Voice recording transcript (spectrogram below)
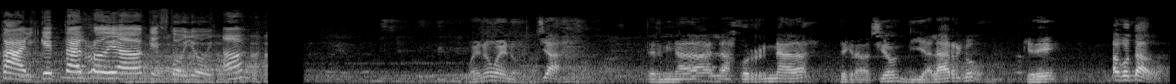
tal? ¿Qué tal rodeada que estoy hoy? ¿Ah? Bueno, bueno, ya. Terminada la jornada de grabación, día largo, quedé agotado.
